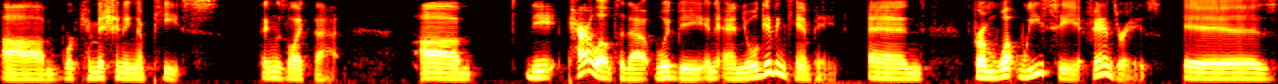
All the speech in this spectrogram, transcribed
Um, we're commissioning a piece, things like that. Um, the parallel to that would be an annual giving campaign. And from what we see at FansRaise is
